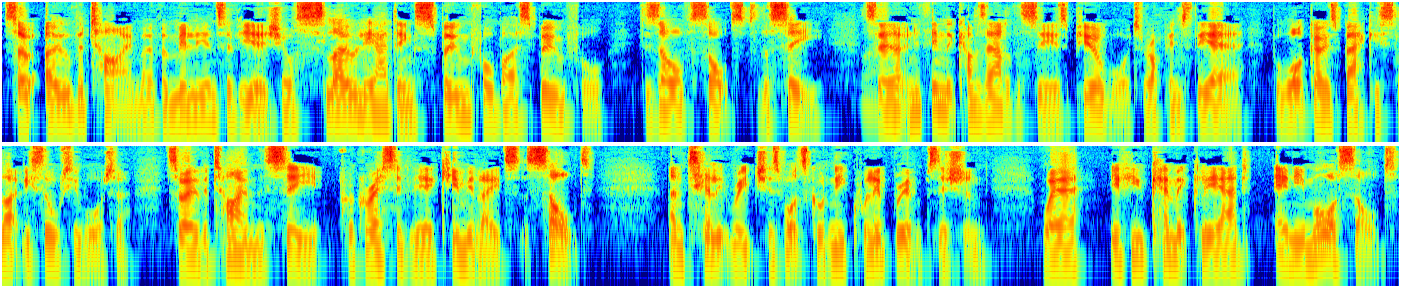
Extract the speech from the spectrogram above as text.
So over time, over millions of years, you're slowly adding spoonful by spoonful dissolved salts to the sea. So the only thing that comes out of the sea is pure water up into the air, but what goes back is slightly salty water. So over time, the sea progressively accumulates salt until it reaches what's called an equilibrium position, where if you chemically add any more salt,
